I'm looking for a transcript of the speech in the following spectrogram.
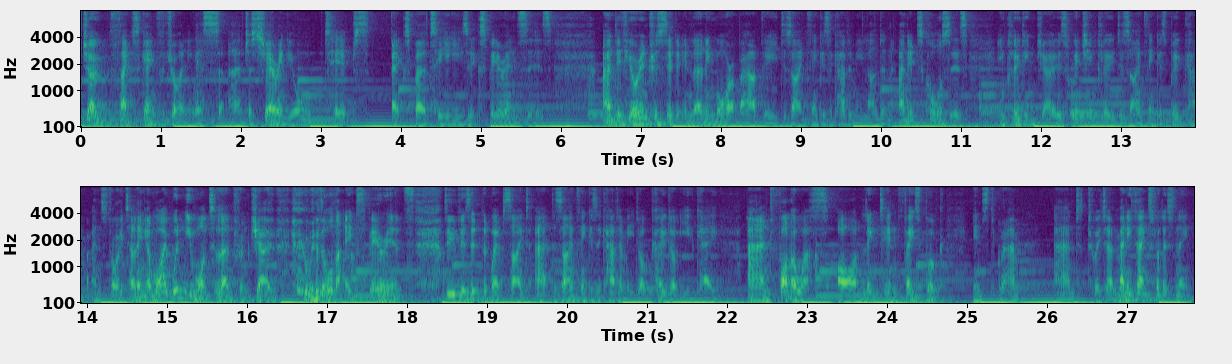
Joe, thanks again for joining us and just sharing your tips, expertise, experiences. And if you're interested in learning more about the Design Thinkers Academy London and its courses, including Joe's, which include Design Thinkers Bootcamp and Storytelling, and why wouldn't you want to learn from Joe with all that experience? Do visit the website at designthinkersacademy.co.uk and follow us on LinkedIn, Facebook, Instagram, and Twitter. Many thanks for listening.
